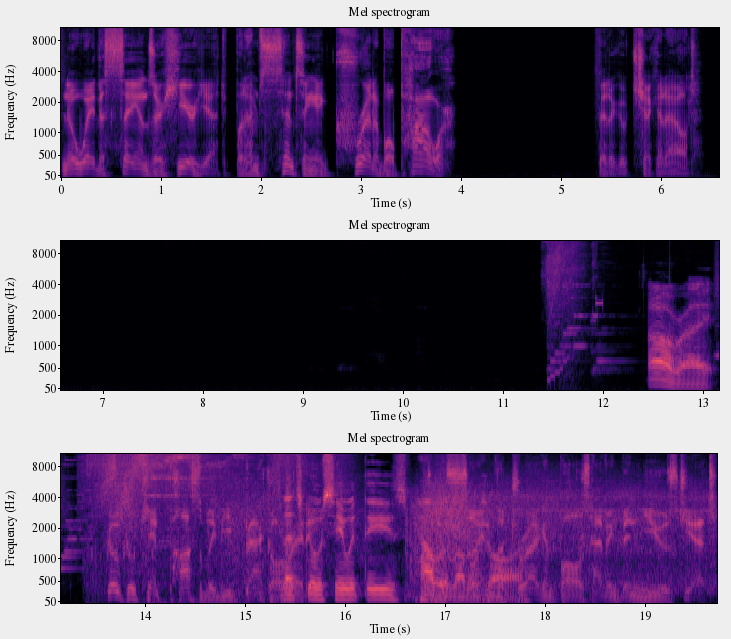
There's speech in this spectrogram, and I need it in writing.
No way the Saiyans are here yet, but I'm sensing incredible power. Better go check it out. All right, Goku can't possibly be back already. let's go see what these power No levels sign of the. Dragon Balls having been used yet.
